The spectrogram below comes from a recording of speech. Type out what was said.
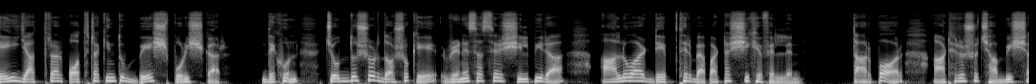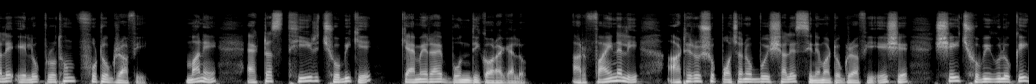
এই যাত্রার পথটা কিন্তু বেশ পরিষ্কার। দেখুন, চোদ্দশোর দশকে রেনেসাসের শিল্পীরা আলো আর ডেপথের ব্যাপারটা শিখে ফেললেন। তারপর আঠেরোশো ছাব্বিশ সালে এলো প্রথম ফটোগ্রাফি মানে একটা স্থির ছবিকে ক্যামেরায় বন্দি করা গেল। আর ফাইনালি আঠেরোশো পঁচানব্বই সালে সিনেমাটোগ্রাফি এসে সেই ছবিগুলোকেই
